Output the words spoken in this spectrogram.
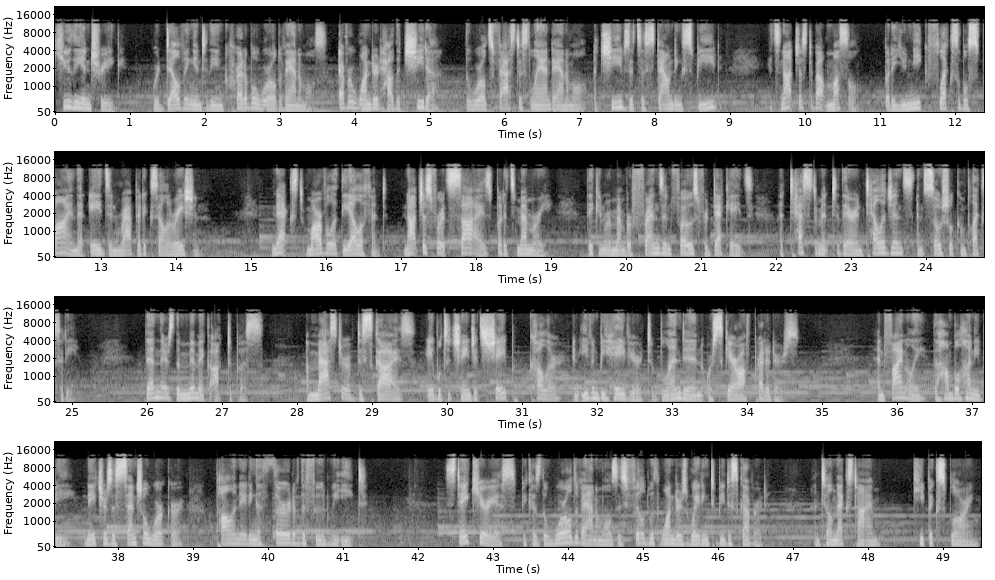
Cue the intrigue. We're delving into the incredible world of animals. Ever wondered how the cheetah, the world's fastest land animal, achieves its astounding speed? It's not just about muscle, but a unique, flexible spine that aids in rapid acceleration. Next, marvel at the elephant, not just for its size, but its memory. They can remember friends and foes for decades, a testament to their intelligence and social complexity. Then there's the mimic octopus, a master of disguise, able to change its shape, color, and even behavior to blend in or scare off predators. And finally, the humble honeybee, nature's essential worker, pollinating a third of the food we eat. Stay curious because the world of animals is filled with wonders waiting to be discovered. Until next time, keep exploring.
